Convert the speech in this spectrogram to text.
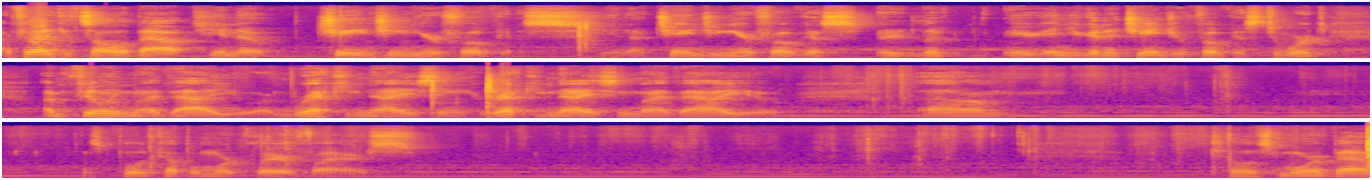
I feel like it's all about you know changing your focus. You know, changing your focus. Uh, look, and you're going to change your focus towards I'm feeling my value. I'm recognizing recognizing my value. Um, Let's pull a couple more clarifiers. Tell us more about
